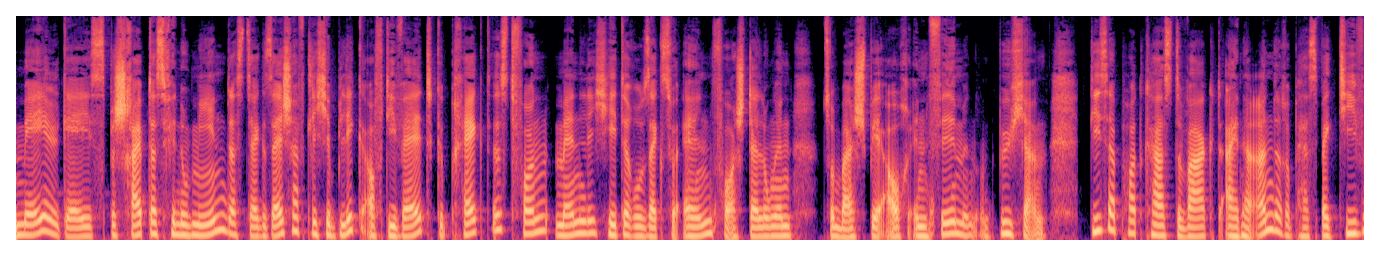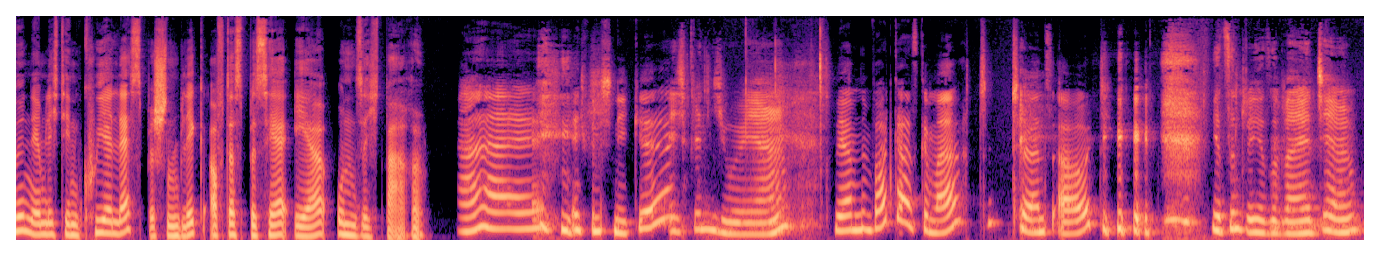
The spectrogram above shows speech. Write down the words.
Male Gaze beschreibt das Phänomen, dass der gesellschaftliche Blick auf die Welt geprägt ist von männlich heterosexuellen Vorstellungen, zum Beispiel auch in Filmen und Büchern. Dieser Podcast wagt eine andere Perspektive, nämlich den queer-lesbischen Blick auf das bisher eher Unsichtbare. Hi, ich bin Schnieke. Ich bin Julia. Wir haben einen Podcast gemacht, turns out. Jetzt sind wir hier soweit, ja.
